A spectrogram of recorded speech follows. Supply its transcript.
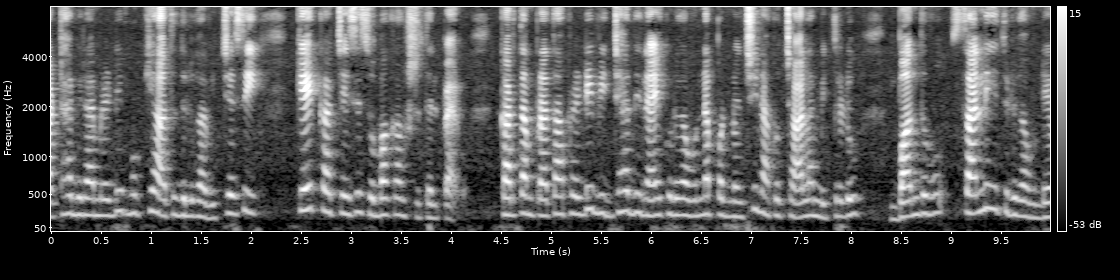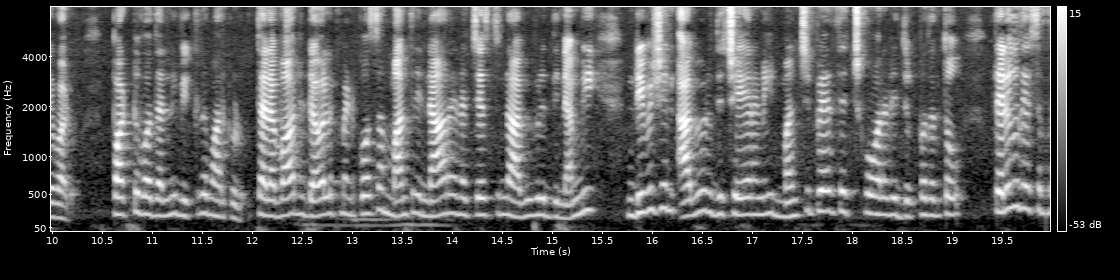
పట్టాభిరామిరెడ్డి ముఖ్య అతిథులుగా విచ్చేసి కేక్ కట్ చేసి శుభాకాంక్షలు తెలిపారు. కర్తం ప్రతాప్ రెడ్డి విద్యార్థి నాయకుడిగా ఉన్నప్పటి నుంచి నాకు చాలా మిత్రుడు బంధువు సన్నిహితుడిగా ఉండేవాడు. పట్టువదలని విక్రమార్కుడు. తన వార్డు డెవలప్మెంట్ కోసం మంత్రి నారాయణ చేస్తున్న అభివృద్ధి నమ్మి డివిజన్ అభివృద్ధి చేయాలని మంచి పేరు తెచ్చుకోవాలనే దృక్పథంతో తెలుగుదేశం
